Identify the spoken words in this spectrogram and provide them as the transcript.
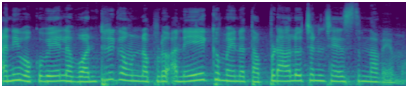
అని ఒకవేళ ఒంటరిగా ఉన్నప్పుడు అనేకమైన తప్పుడు ఆలోచనలు చేస్తున్నావేమో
